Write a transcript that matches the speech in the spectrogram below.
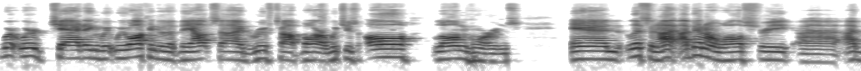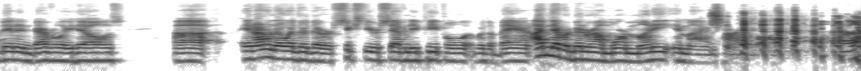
we're, we're chatting. We, we walk into the, the outside rooftop bar, which is all Longhorns and listen, I, have been on Wall Street. Uh, I've been in Beverly Hills. Uh, and I don't know whether there were 60 or 70 people with a band. I've never been around more money in my entire life. Uh,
